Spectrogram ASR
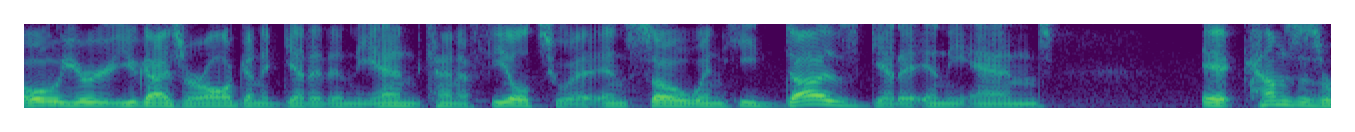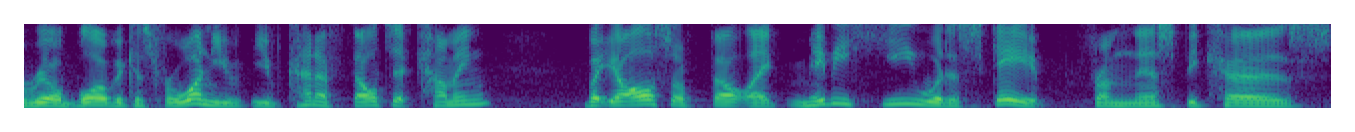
oh you're you guys are all going to get it in the end kind of feel to it and so when he does get it in the end it comes as a real blow because for one you you've kind of felt it coming but you also felt like maybe he would escape from this because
